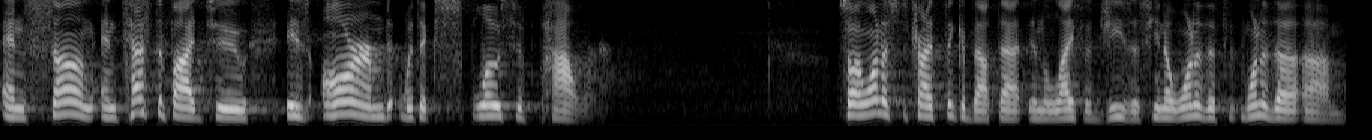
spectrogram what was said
and sung and testified to is armed with explosive power. So I want us to try to think about that in the life of Jesus. You know, one of the, one of the um,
